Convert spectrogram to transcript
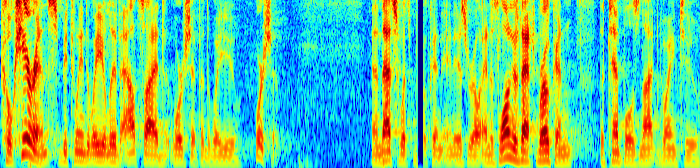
coherence between the way you live outside worship and the way you worship. And that's what's broken in Israel. And as long as that's broken, the temple is not going to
